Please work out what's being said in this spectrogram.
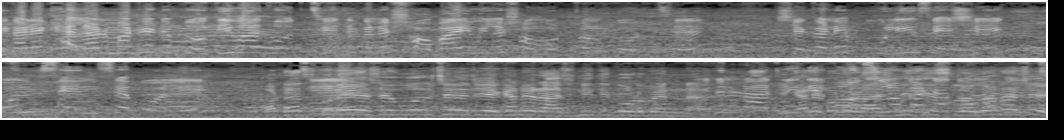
এখানে খেলার মাঠে একটা প্রতিবাদ হচ্ছে যেখানে সবাই মিলে সমর্থন করছে। সেখানে পুলিশ এসে কোন সেন্সে বলে হঠাৎ করে এসে বলছে যে এখানে রাজনীতি করবেন না। এখানে রাজনীতি কোনো কোন রাজনীতির স্লোগান আছে?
